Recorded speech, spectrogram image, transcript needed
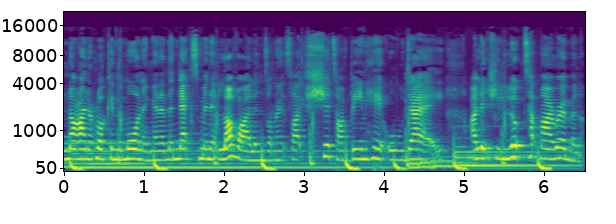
nine o'clock in the morning and then the next minute love island's on and it's like shit i've been here all day i literally looked at my room and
